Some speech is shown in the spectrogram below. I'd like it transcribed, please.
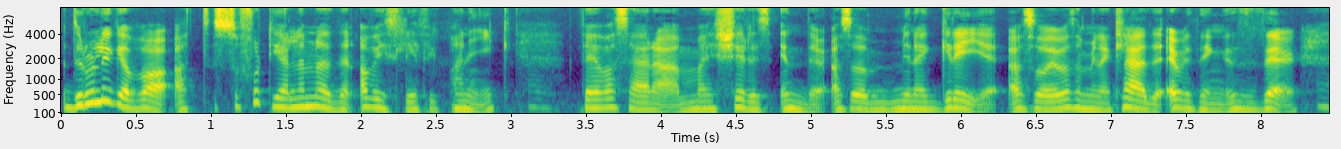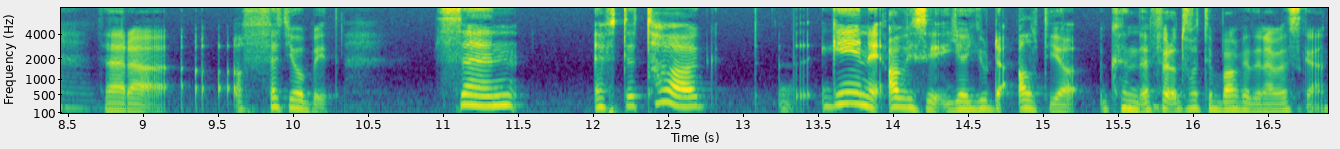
det roliga var att så fort jag lämnade den, obviously jag fick panik. För jag var så här, uh, my shit is in there. Alltså mina grejer, alltså jag var så mina kläder, everything is there. Så här, uh, fett jobbigt. Sen efter ett tag, grejen är obviously jag gjorde allt jag kunde för att få tillbaka den här väskan.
